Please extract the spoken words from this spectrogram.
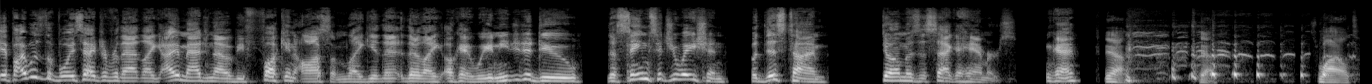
if I was the voice actor for that, like, I imagine that would be fucking awesome. Like, they're, they're like, okay, we need you to do the same situation, but this time, dumb as a sack of hammers. Okay. yeah. Yeah. It's wild.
